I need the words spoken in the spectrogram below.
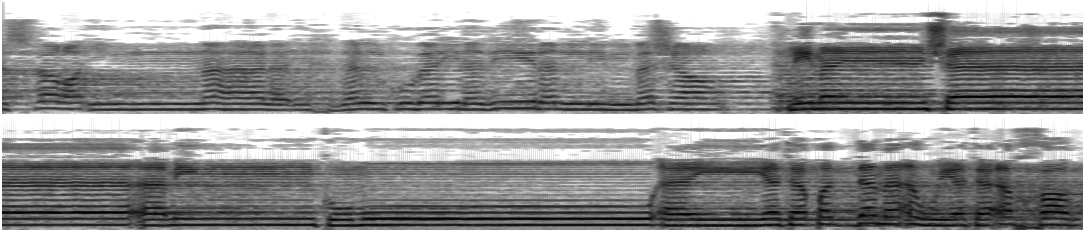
أسفر إنها لإحدى الكبر نذيرا للبشر لمن شاء منكم أن يتقدم أو يتأخر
